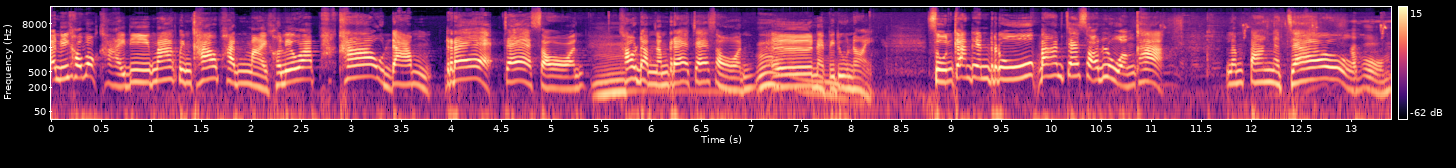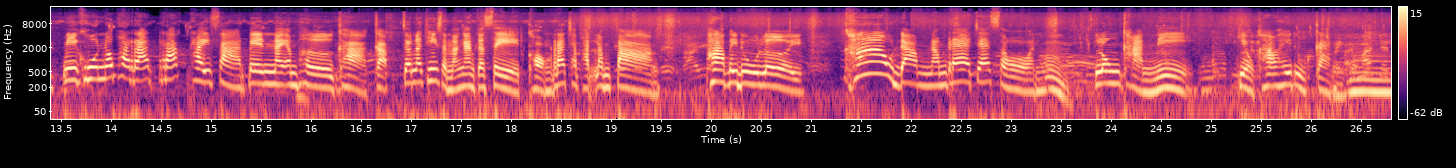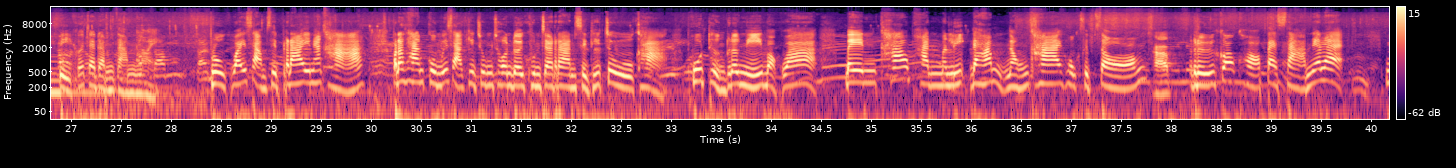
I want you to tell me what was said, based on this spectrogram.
อันนี้เขาบอกขายดีมากเป็นข้าวพันธุ์ใหม่เขาเรียกว่าข้าวดำแร่แจ้ซ้อนอืมข้าวดำน้ำแร่แจ้ซ้อนอืมเออไหนไปดูหน่อย ศูนย์การเรียนรู้บ้านแจ้ซ้อนหลวงค่ะลำปางนะเจ้า ครับผม มีคุณนพรัตน์รักไพศาลเป็นในายอำเภอค่ะ กับเจ้าหน้าที่สำนักงานเกษตรของราชพัฒลำปาง พาไปดูเลยข้าว ดำน้ำแร่แจ้ซ้อนอืมลงขันนี่ เกี่ยวข้าวให้ดูกันสีก็จะดำๆหน่อย ปลูกไว้ 30 ไร่นะคะ ประธานกลุ่มวิสาหกิจชุมชนโดยคุณจรันสิทธิจูค่ะ พูดถึงเรื่องนี้บอกว่าเป็นข้าวพันธุ์มะลิดำหนองคาย 62 ครับ หรือกขอ 83 เนี่ยแหละ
